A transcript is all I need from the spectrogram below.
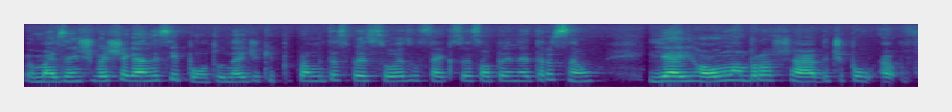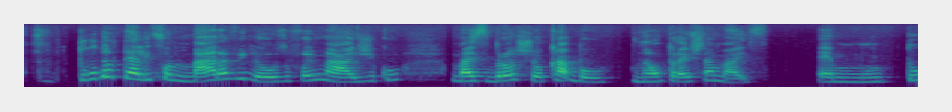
Mas a gente vai chegar nesse ponto, né? De que para muitas pessoas o sexo é só penetração. E aí rola uma brochada, tipo, tudo até ali foi maravilhoso, foi mágico, mas brochou, acabou. Não presta mais é muito,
